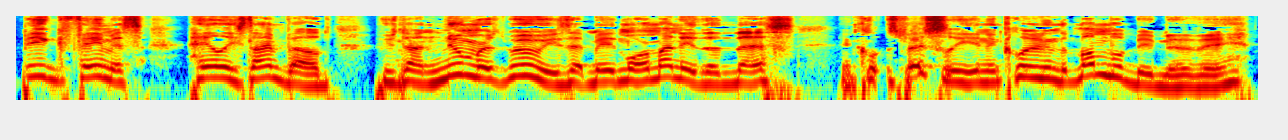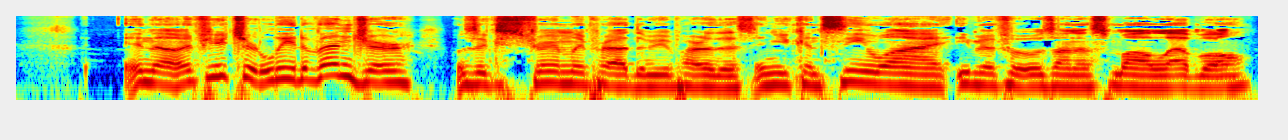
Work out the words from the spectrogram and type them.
Big famous Hailee Steinfeld, who's done numerous movies that made more money than this, especially in including the Bumblebee movie you know, and future lead Avenger was extremely proud to be a part of this, and you can see why, even if it was on a small level.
